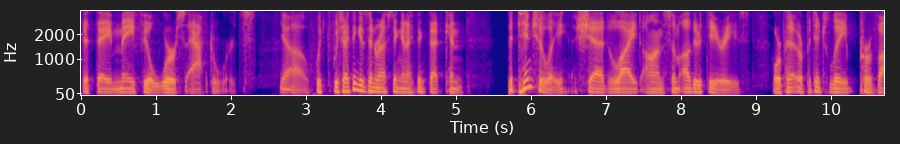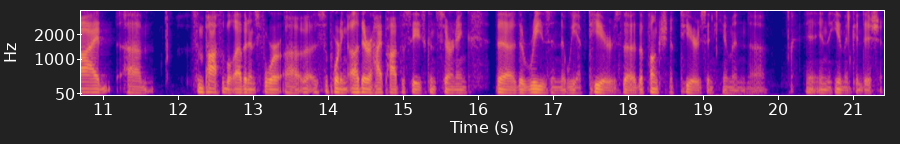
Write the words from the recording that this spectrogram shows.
that they may feel worse afterwards. Yeah. Uh, which, which I think is interesting. And I think that can potentially shed light on some other theories or, or potentially provide um, some possible evidence for uh, supporting other hypotheses concerning the, the reason that we have tears, the, the function of tears in human, uh, in the human condition.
